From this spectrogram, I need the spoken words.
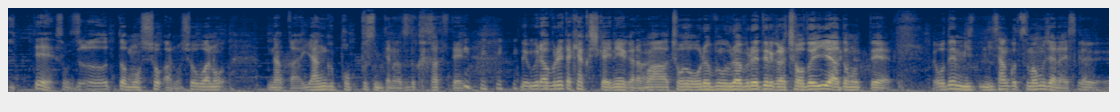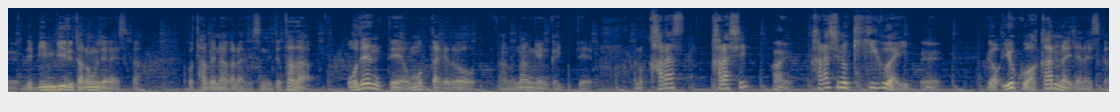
行ってそうずーっともうあの昭和のなんかヤングポップスみたいなのがずっとかかっててで裏ぶれた客しかいねえから、まあちょうど俺も裏ぶれてるからちょうどいいやと思っておでん23個つまむじゃないですか、ええで瓶ビール頼むじゃないですか。こう食べながらですね。でただおでんって思ったけどあの何軒か行ってあのからすからし？はい。からしの効き具合？えがよくわかんないじゃないですか。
